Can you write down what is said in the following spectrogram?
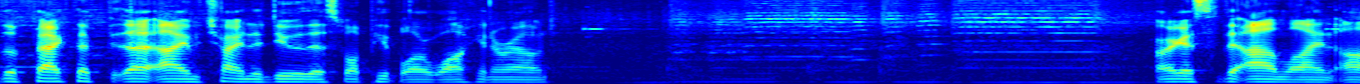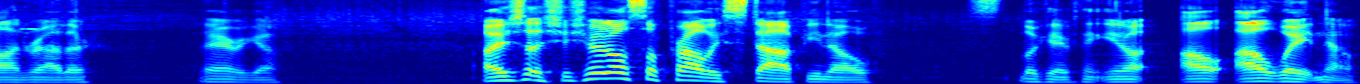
The fact that, that I'm trying to do this while people are walking around. Or I guess the online on, rather. There we go. I should, she should also probably stop, you know, looking at everything. You know, I'll, I'll wait now.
